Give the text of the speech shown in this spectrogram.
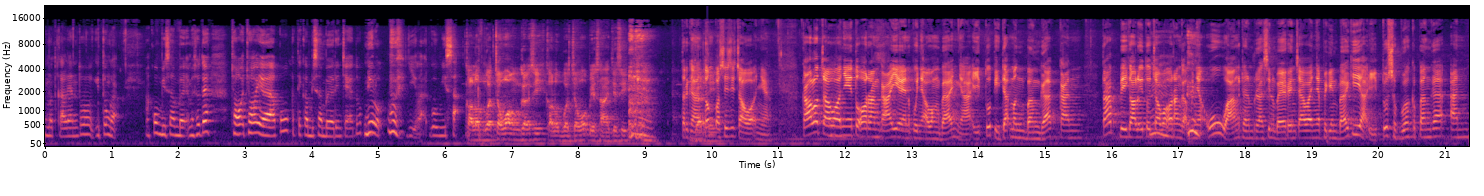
Menurut kalian tuh itu nggak? Aku bisa bayar maksudnya cowok-cowok ya aku ketika bisa bayarin cewek tuh ini loh wah gila gue bisa. Kalau buat cowok enggak sih, kalau buat cowok biasa aja sih. Tergantung posisi cowoknya. Kalau cowoknya itu orang kaya yang punya uang banyak, itu tidak membanggakan. Tapi kalau itu cowok orang nggak punya uang dan berhasil bayarin ceweknya bikin bahagia, itu sebuah kebanggaan.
